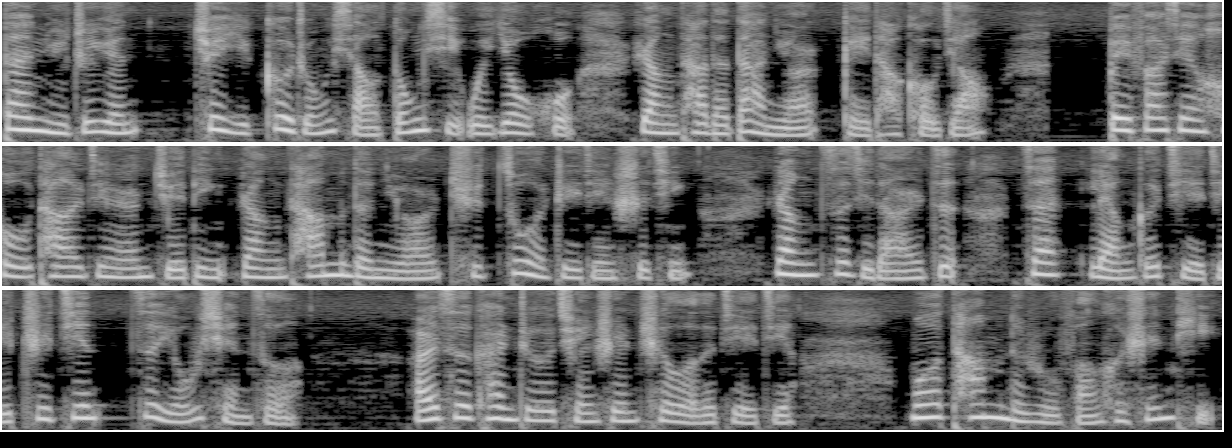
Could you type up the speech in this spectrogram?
但女职员却以各种小东西为诱惑，让他的大女儿给他口交。被发现后，他竟然决定让他们的女儿去做这件事情，让自己的儿子在两个姐姐之间自由选择。儿子看着全身赤裸的姐姐，摸他们的乳房和身体，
